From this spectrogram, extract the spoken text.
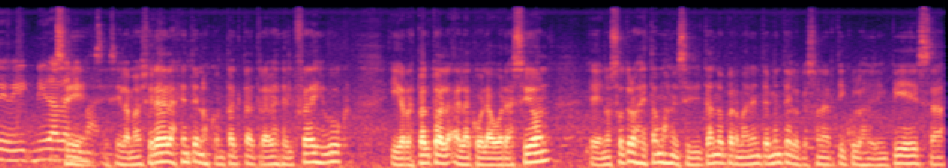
de Dignidad Animal. Sí, sí, la mayoría de la gente nos contacta a través del Facebook. Y respecto a la, colaboración, eh, nosotros estamos necesitando permanentemente lo que son artículos de limpieza,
